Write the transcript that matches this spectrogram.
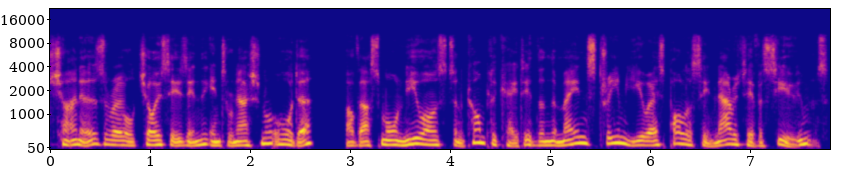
China's role choices in the international order are thus more nuanced and complicated than the mainstream U.S. policy narrative assumes.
